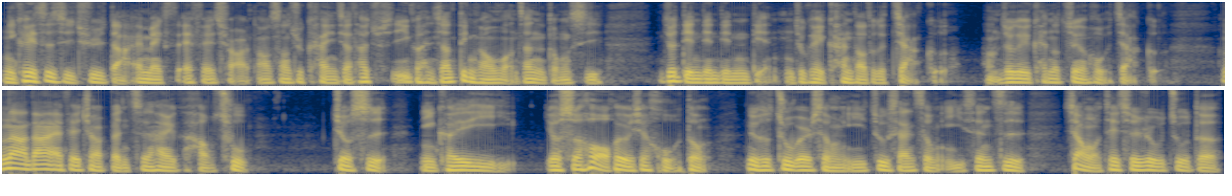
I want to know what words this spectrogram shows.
你可以自己去打 MXFHR，然后上去看一下，它就是一个很像订房网站的东西。你就点点点点点，你就可以看到这个价格啊，你就可以看到最后的价格。那当然，FHR 本身还有一个好处，就是你可以有时候会有一些活动，例如说住二送一、住三送一，甚至像我这次入住的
